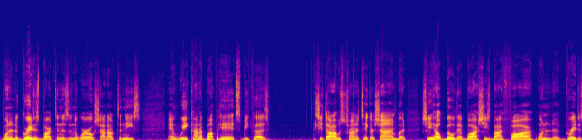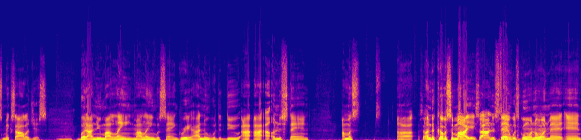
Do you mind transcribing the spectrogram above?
one of the greatest bartenders in the world. Shout out to Nice, and we kind of bump heads because she thought I was trying to take her shine, but she helped build that bar. She's by far one of the greatest mixologists. But I knew my lane. My lane was sangria. I knew what to do. I I, I understand. I'm a uh, undercover sommelier, so I understand it. what's going on, man. And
